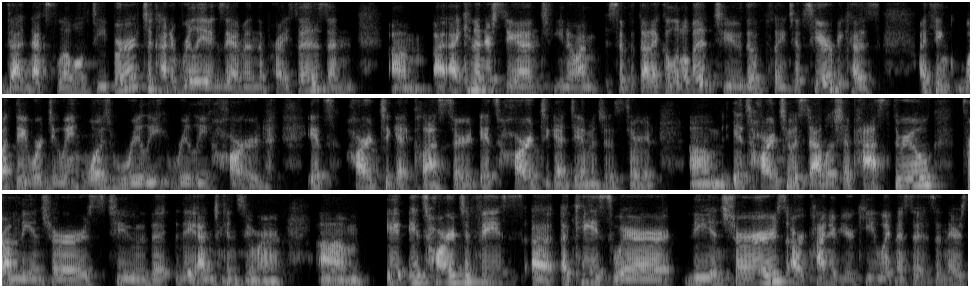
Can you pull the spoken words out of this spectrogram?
that next level deeper to kind of really examine the prices. And um, I, I, can understand, you know, I'm sympathetic a little bit to the plaintiffs here because I think what they were doing was really, really hard. It's hard to get class cert. It's hard to get damages cert. Um, it's hard to establish a pass through from the insurers to the, the end consumer. Um, it, it's hard to face a, a, case where the insurers are kind of your key witnesses, and there's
